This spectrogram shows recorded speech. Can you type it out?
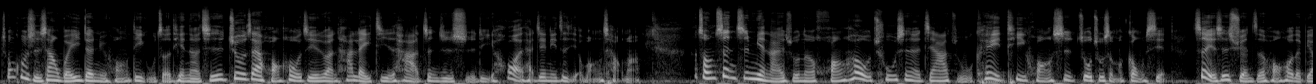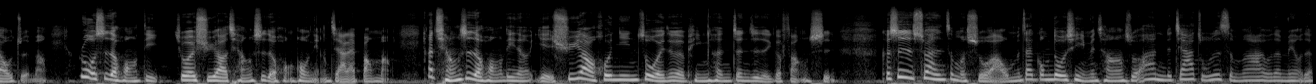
中国史上唯一的女皇帝武则天呢，其实就在皇后阶段，她累积了她的政治实力，后来才建立自己的王朝嘛。那从政治面来说呢，皇后出身的家族可以替皇室做出什么贡献？这也是选择皇后的标准嘛。弱势的皇帝就会需要强势的皇后娘家来帮忙。那强势的皇帝呢，也需要婚姻作为这个平衡政治的一个方式。可是虽然这么说啊，我们在宫斗戏里面常常说啊，你的家族是什么啊，有的没有的。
